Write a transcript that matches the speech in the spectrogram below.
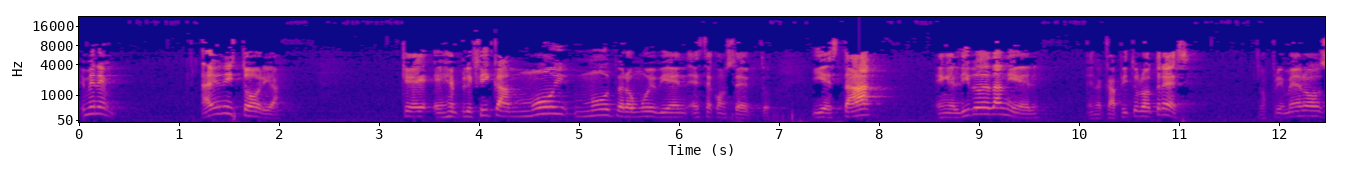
Y miren, hay una historia que ejemplifica muy, muy, pero muy bien este concepto. Y está en el libro de Daniel, en el capítulo 3, los primeros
